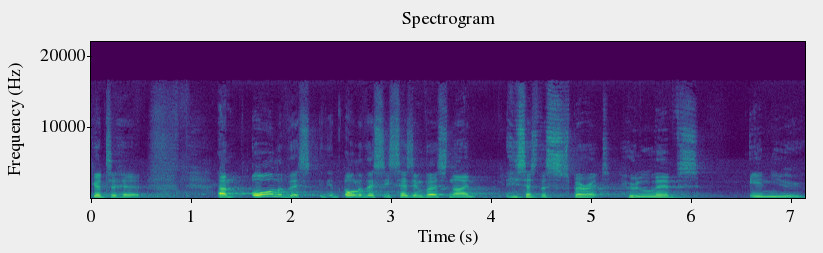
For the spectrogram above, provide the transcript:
Good to hear. Um, all of this, all of this, he says in verse 9, he says, the Spirit who lives in you.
